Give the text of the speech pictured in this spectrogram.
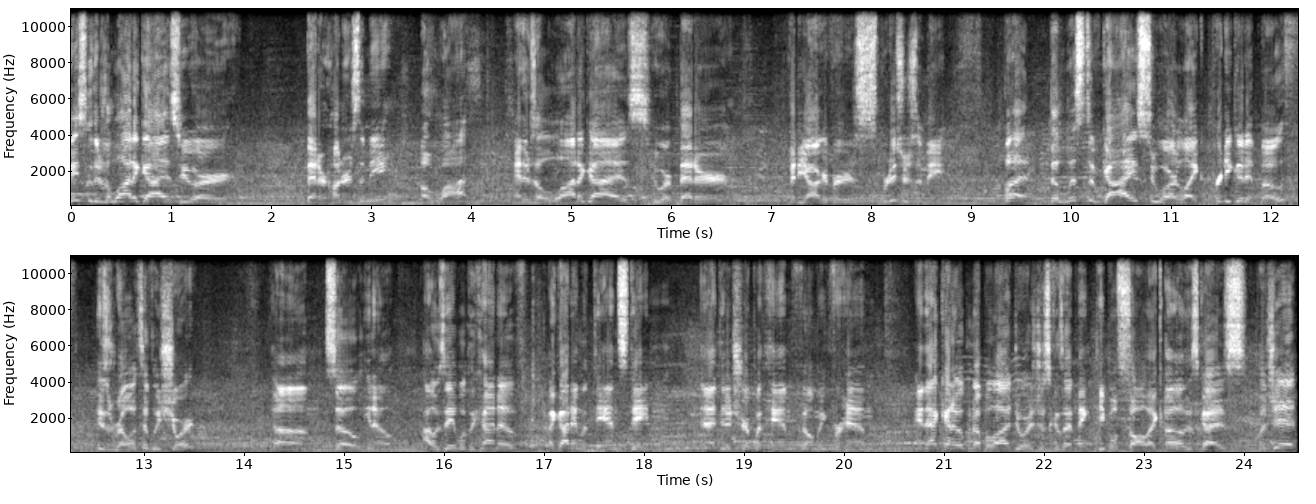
basically there's a lot of guys who are better hunters than me, a lot, and there's a lot of guys who are better videographers, producers than me. But the list of guys who are like pretty good at both is relatively short. Um, so you know, I was able to kind of I got in with Dan Staton and I did a trip with him, filming for him, and that kind of opened up a lot of doors just because I think people saw like, oh, this guy's legit.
